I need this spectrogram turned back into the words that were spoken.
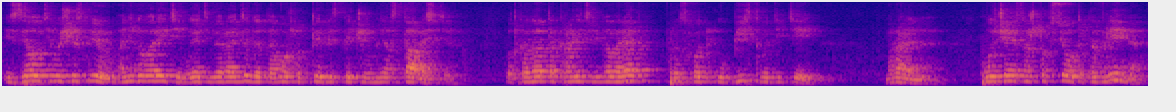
и сделать его счастливым, а не говорить ему, я тебя родил для того, чтобы ты обеспечил меня в старости. Вот когда так родители говорят, происходит убийство детей, моральное. Получается, что все вот это время,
